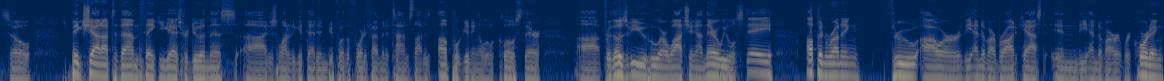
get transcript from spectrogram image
So big shout out to them. Thank you guys for doing this. Uh, I just wanted to get that in before the 45 minute time slot is up. We're getting a little close there. Uh, for those of you who are watching on there, we will stay up and running through our the end of our broadcast in the end of our recording.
